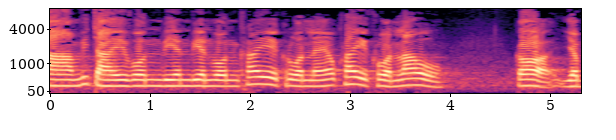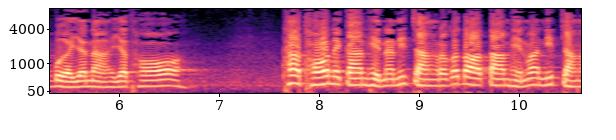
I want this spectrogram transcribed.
ตามวิจัยวนเวียนเวียนวนใคร่ครวญแล้วใคร่ครวญเล่า ก็อย่าเบื่ออย่าหน่ายอย่าท้อ ถ้าท้อในการเห็นอนิจจัง เราก็ต้องตามเห็นว่านิจจัง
